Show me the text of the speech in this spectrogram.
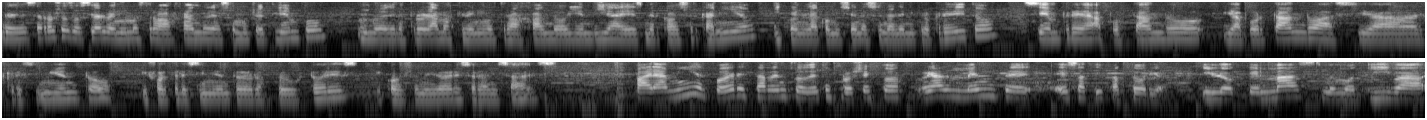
De desarrollo social venimos trabajando desde hace mucho tiempo. Uno de los programas que venimos trabajando hoy en día es Mercado de Cercanía y con la Comisión Nacional de Microcrédito, siempre apostando y aportando hacia el crecimiento y fortalecimiento de los productores y consumidores organizados. Para mí el poder estar dentro de estos proyectos realmente es satisfactorio y lo que más me motiva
